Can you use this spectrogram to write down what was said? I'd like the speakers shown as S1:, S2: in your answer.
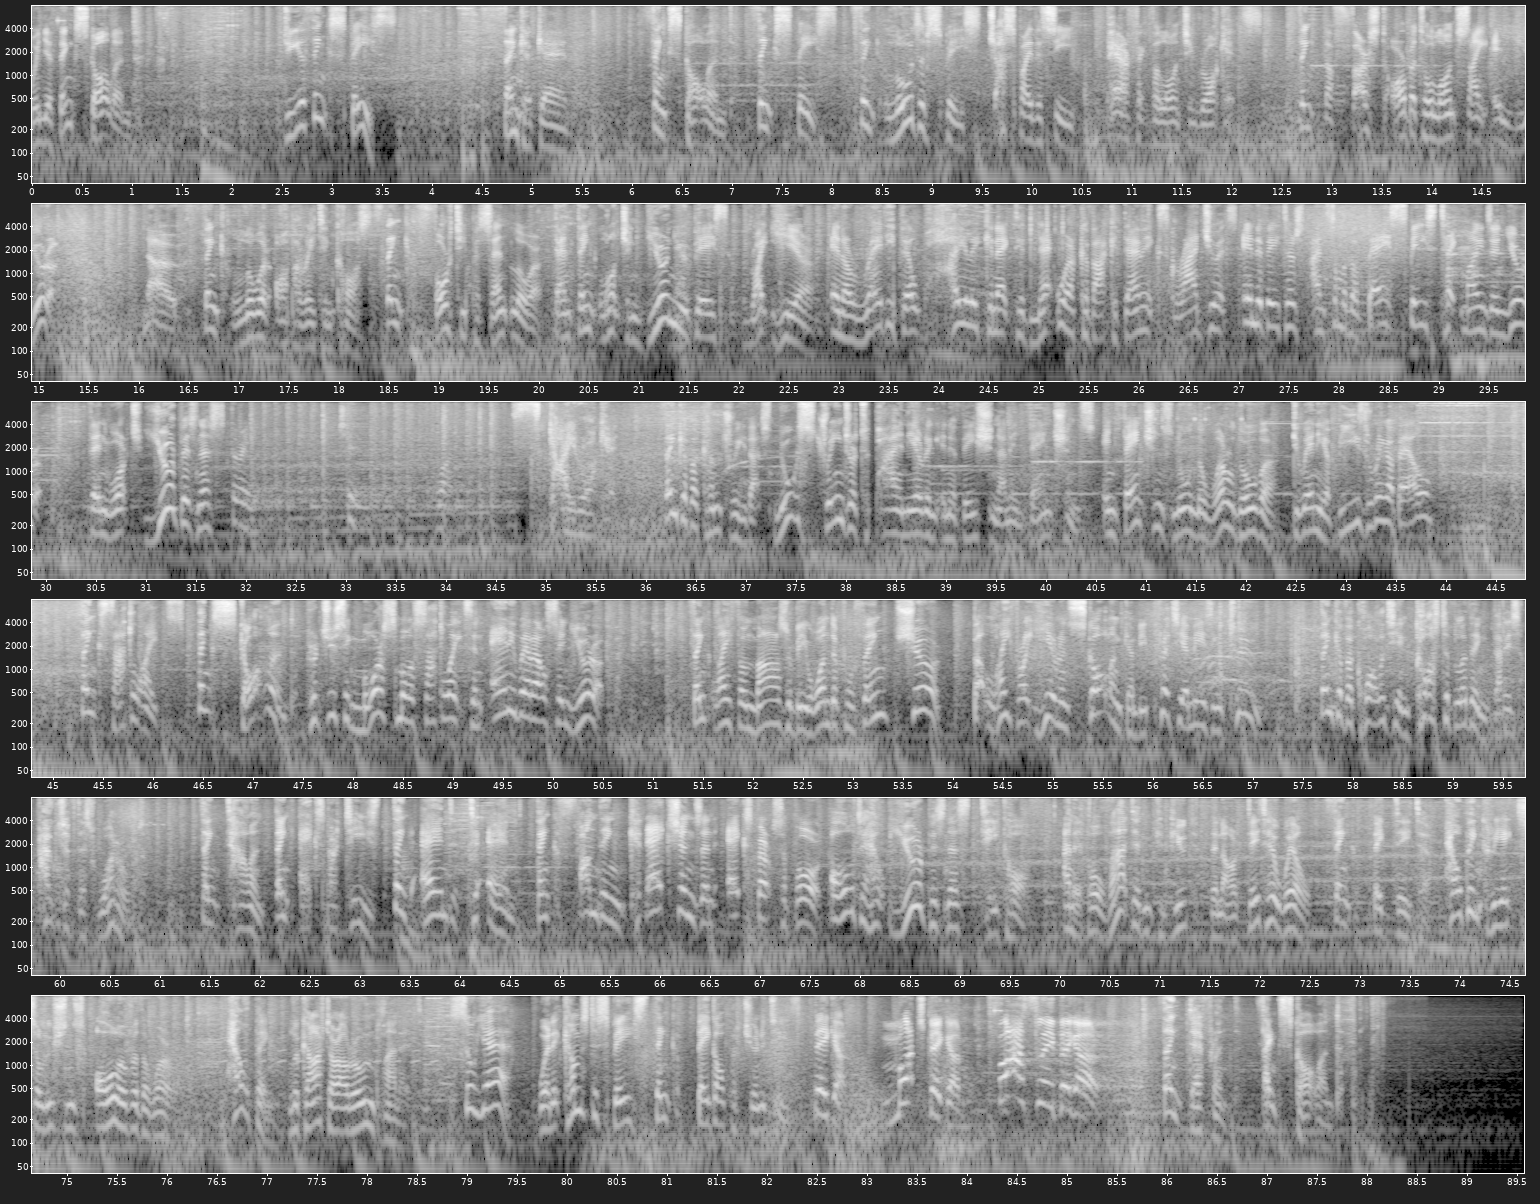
S1: When you think Scotland, do you think space? Think again. Think Scotland. Think space. Think loads of space just by the sea, perfect for launching rockets. Think the first orbital launch site in Europe. Now, think lower operating costs. Think 40% lower. Then think launching your new base right here in a ready built, highly connected network of academics, graduates, innovators, and some of the best space tech minds in Europe. Then watch your business
S2: Three, two, one.
S1: skyrocket. Think of a country that's no stranger to pioneering innovation and inventions. Inventions known the world over. Do any of these ring a bell? Think satellites. Think Scotland, producing more small satellites than anywhere else in Europe. Think life on Mars would be a wonderful thing? Sure. But life right here in Scotland can be pretty amazing too. Think of a quality and cost of living that is out of this world. Think talent, think expertise, think end to end, think funding, connections, and expert support, all to help your business take off. And if all that didn't compute, then our data will. Think big data, helping create solutions all over the world, helping look after our own planet. So, yeah, when it comes to space, think big opportunities, bigger, much bigger, vastly bigger. Think different, think Scotland.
